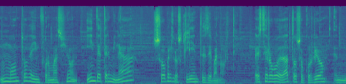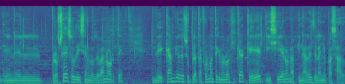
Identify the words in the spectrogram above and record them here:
un monto de información indeterminada sobre los clientes de Banorte. Este robo de datos ocurrió en, el proceso, dicen los de Banorte, de cambio de su plataforma tecnológica que hicieron a finales del año pasado.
